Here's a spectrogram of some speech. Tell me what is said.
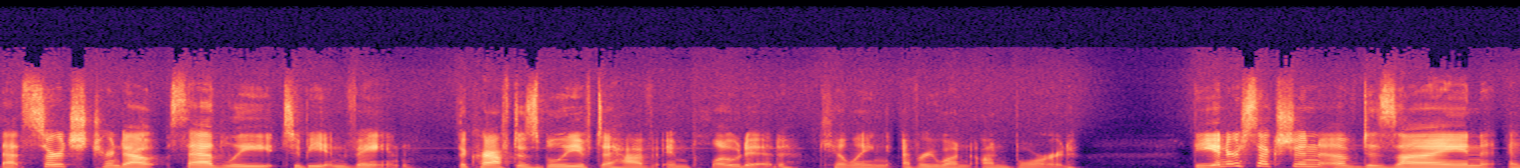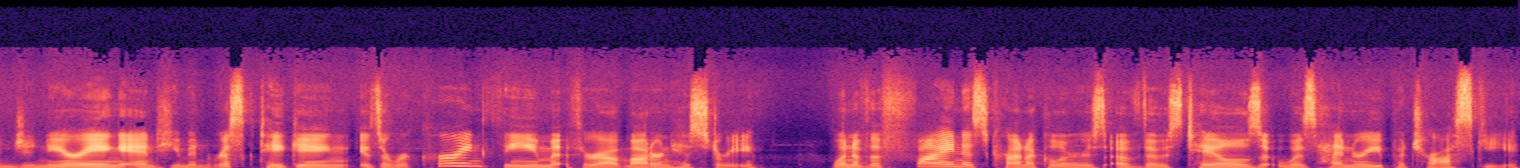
That search turned out, sadly, to be in vain. The craft is believed to have imploded, killing everyone on board. The intersection of design, engineering, and human risk taking is a recurring theme throughout modern history. One of the finest chroniclers of those tales was Henry Petroski,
